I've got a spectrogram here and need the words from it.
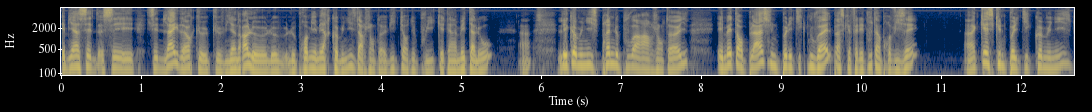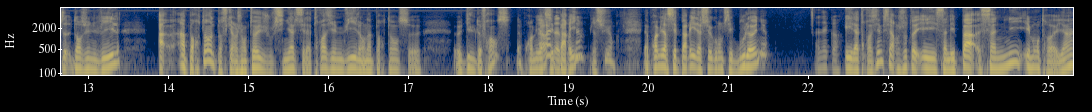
Eh bien, c'est, de- là d'ailleurs que, que viendra le, le- le premier maire communiste d'Argenteuil, Victor Dupuy, qui était un métallo. hein. Les communistes prennent le pouvoir à Argenteuil et mettent en place une politique nouvelle parce qu'il fallait tout improviser. hein. Qu'est-ce qu'une politique communiste dans une ville ah, importante? Parce qu'Argenteuil, je vous le signale, c'est la troisième ville en importance euh, euh, d'Île-de-France. La première, Ah ouais, c'est Paris, bien sûr. La première, c'est Paris. La seconde, c'est Boulogne. Ah. Et la troisième, c'est Argenteuil. Et ça n'est pas Saint-Denis et Montreuil. hein.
